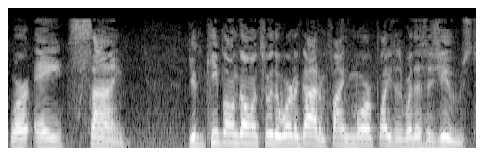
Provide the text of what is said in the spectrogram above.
were a sign. You can keep on going through the Word of God and find more places where this is used.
